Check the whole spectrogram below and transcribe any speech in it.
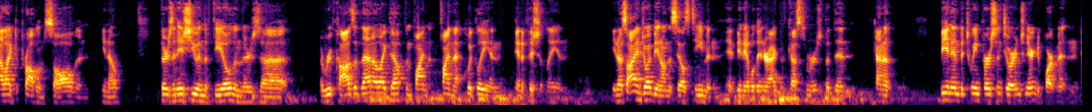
I like to problem solve. And you know, there's an issue in the field, and there's uh, a root cause of that. I like to help them find find that quickly and, and efficiently. And you know, so I enjoy being on the sales team and, and being able to interact with customers, but then kind of be an in between person to our engineering department and,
